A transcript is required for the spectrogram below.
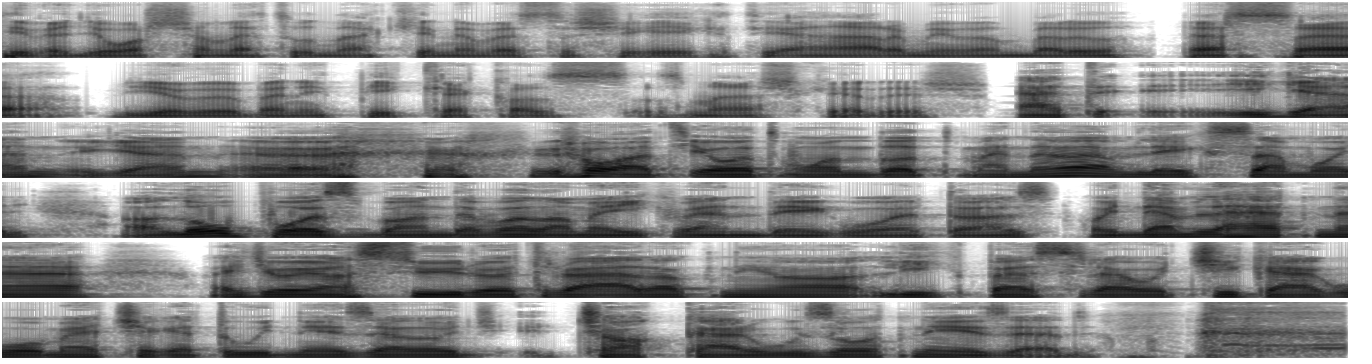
relatíve gyorsan le tudnák kérni a veszteségeiket ilyen három éven belül. Persze jövőbeni pikkek az, az más kérdés. Hát igen, igen, rohadt jót mondott, mert nem emlékszem, hogy a Lópozban, de valamelyik vendég volt az, hogy nem lehetne egy olyan szűrőt rálakni a League Pass-re, hogy Chicago meccseket úgy nézel, hogy csak kárúzót nézed?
